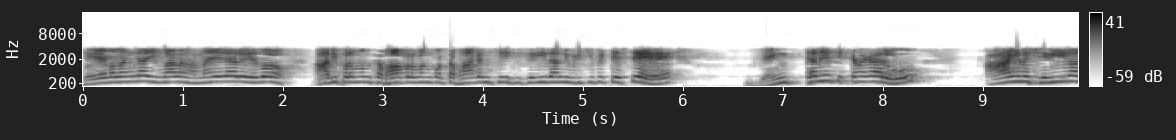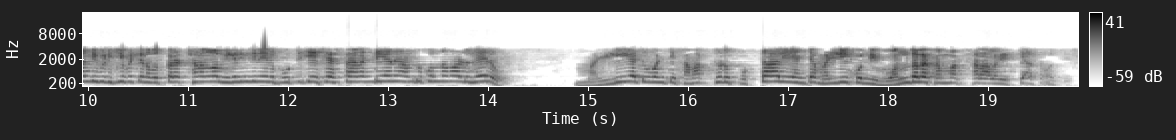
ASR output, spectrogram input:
కేవలంగా ఇవాళ అన్నయ్య గారు ఏదో ఆదిపర్వం సభాపర్వం కొంత భాగం చేసి శరీరాన్ని విడిచిపెట్టేస్తే వెంటనే తిక్కన గారు ఆయన శరీరాన్ని విడిచిపెట్టిన ఉత్తర క్షణంలో మిగిలింది నేను పూర్తి చేసేస్తానండి అని అందుకున్న వాళ్ళు లేరు. మళ్ళీ అటువంటి సమర్థుడు పుట్టాలి అంటే మళ్ళీ కొన్ని వందల సంవత్సరాల వ్యత్యాసం వచ్చేసింది.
